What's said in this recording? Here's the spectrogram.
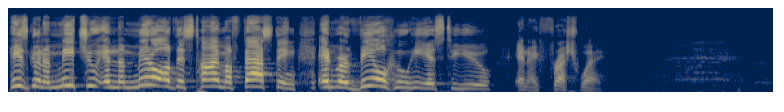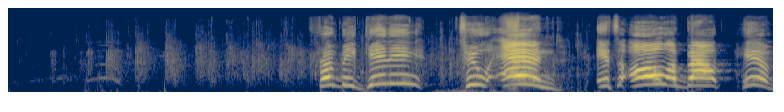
he's going to meet you in the middle of this time of fasting and reveal who he is to you in a fresh way. From beginning to end, it's all about him.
